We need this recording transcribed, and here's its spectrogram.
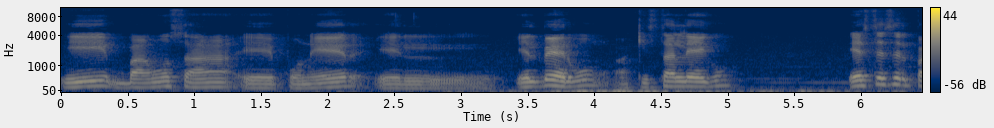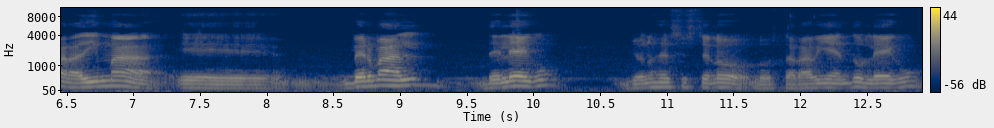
y vamos a eh, poner el, el, verbo, aquí está el ego. Este es el paradigma eh, verbal del ego. Yo no sé si usted lo, lo estará viendo, Lego.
